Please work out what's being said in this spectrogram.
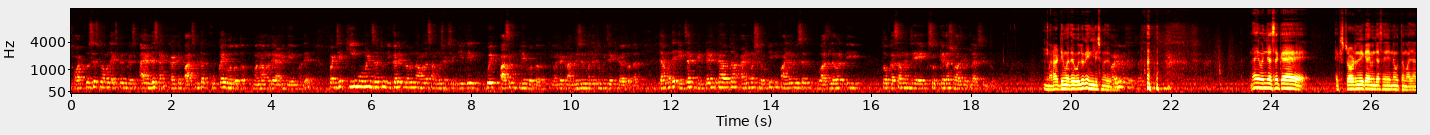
थॉट प्रोसेस तू आम्हाला एक्सप्लेन करशील. आय अंडरस्टँड कारण ते पाच मिनिटात खूप काही होत होतं मनामध्ये आणि गेममध्ये पण जे की मुवमेंट जर तू रिकलेक्ट करून आम्हाला सांगू शकशील की ते क्विक पासिंग प्ले होतं किंवा ते ट्रान्झिशनमध्ये तुम्ही जे खेळत होतात त्यामध्ये एक्झॅक्ट इंटेंट काय होता आणि मग शेवटी ती फायनल विसल वाजल्यावरती तो कसा म्हणजे एक सुटकेचा श्वास घेतला असेल तू? मराठीमध्ये बोलू की इंग्लिशमध्ये बोलू. नाही म्हणजे असं काय एक्स्ट्रॉर्डनरी काही म्हणजे असं हे नव्हतं माझ्या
